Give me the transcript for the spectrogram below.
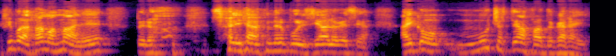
Fui por las ramas mal, ¿eh? Pero salir a vender publicidad o lo que sea. Hay como muchos temas para tocar ahí.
